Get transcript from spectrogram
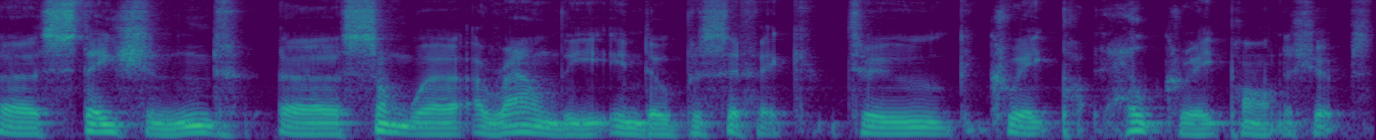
uh, stationed uh, somewhere around the Indo-Pacific to create help create partnerships.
